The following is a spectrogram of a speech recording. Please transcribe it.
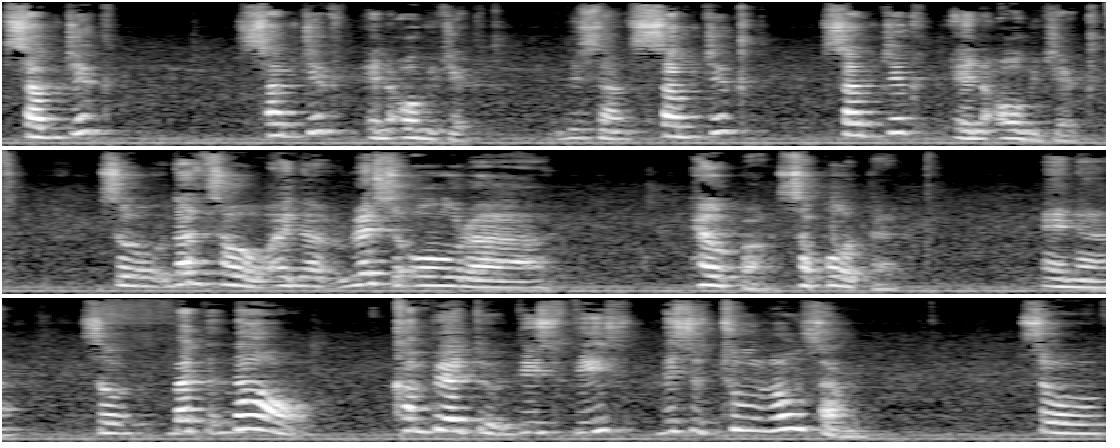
subject, subject and object? This are subject, subject and object. So that's all, and the rest all uh, helper, supporter, and uh, so. But now compared to this, this, this is too lonesome. So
